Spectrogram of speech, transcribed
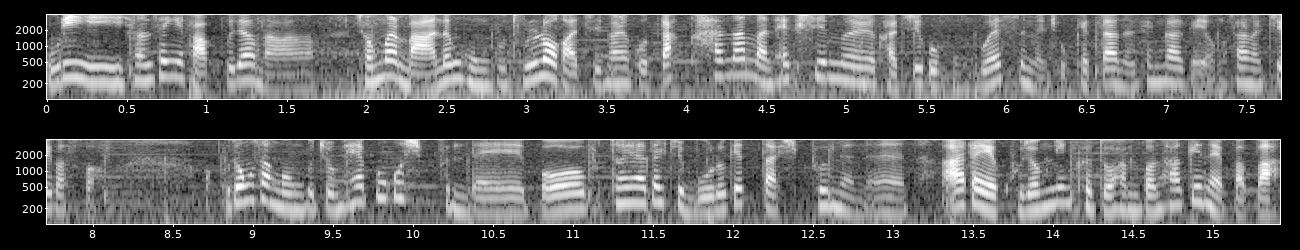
우리 현생이 바쁘잖아. 정말 많은 공부 둘러가지 말고 딱 하나만 핵심을 가지고 공부했으면 좋겠다는 생각에 영상을 찍었어. 어, 부동산 공부 좀 해보고 싶은데 뭐부터 해야 될지 모르겠다 싶으면은 아래에 고정 링크도 한번 확인해 봐봐.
